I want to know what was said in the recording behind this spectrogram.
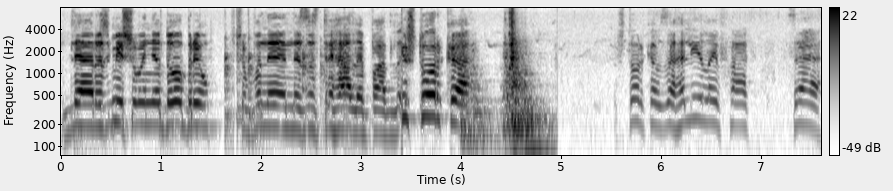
для розмішування добрив, щоб вони не застрягали, падли. І шторка. Шторка взагалі лайфхак. Це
